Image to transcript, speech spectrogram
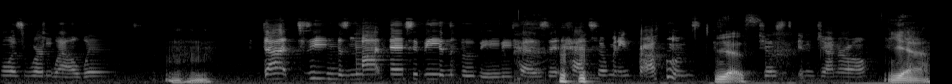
was working well with that scene was not meant to be in the movie because it had so many problems Yes. just in general. Yeah.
